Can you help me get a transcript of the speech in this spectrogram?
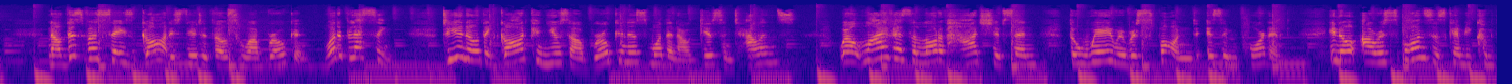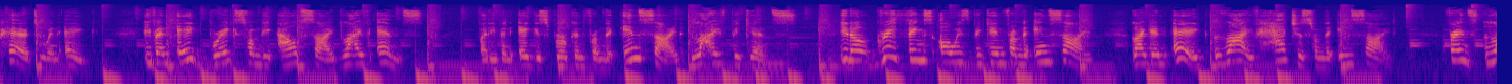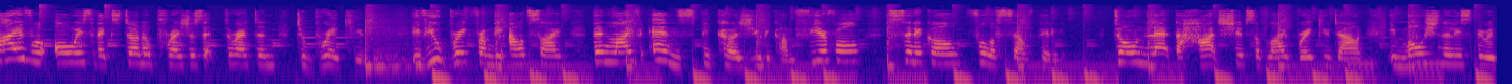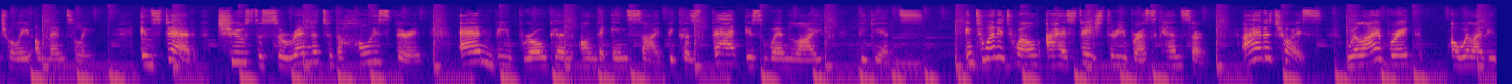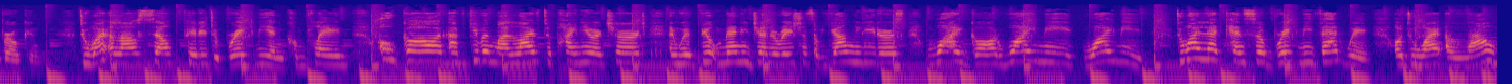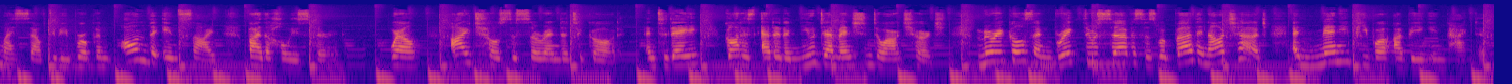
Now, this verse says God is near to those who are broken. What a blessing! Do you know that God can use our brokenness more than our gifts and talents? Well, life has a lot of hardships, and the way we respond is important. You know, our responses can be compared to an egg. If an egg breaks from the outside, life ends. But if an egg is broken from the inside, life begins. You know, great things always begin from the inside. Like an egg, life hatches from the inside. Friends, life will always have external pressures that threaten to break you. If you break from the outside, then life ends because you become fearful, cynical, full of self pity. Don't let the hardships of life break you down emotionally, spiritually, or mentally. Instead, choose to surrender to the Holy Spirit and be broken on the inside because that is when life begins. In 2012, I had stage 3 breast cancer. I had a choice will I break or will I be broken? Do I allow self pity to break me and complain, oh God, I've given my life to pioneer a church and we've built many generations of young leaders. Why God? Why me? Why me? Do I let cancer break me that way? Or do I allow myself to be broken on the inside by the Holy Spirit? Well, I chose to surrender to God. And today, God has added a new dimension to our church. Miracles and breakthrough services were birthed in our church, and many people are being impacted.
